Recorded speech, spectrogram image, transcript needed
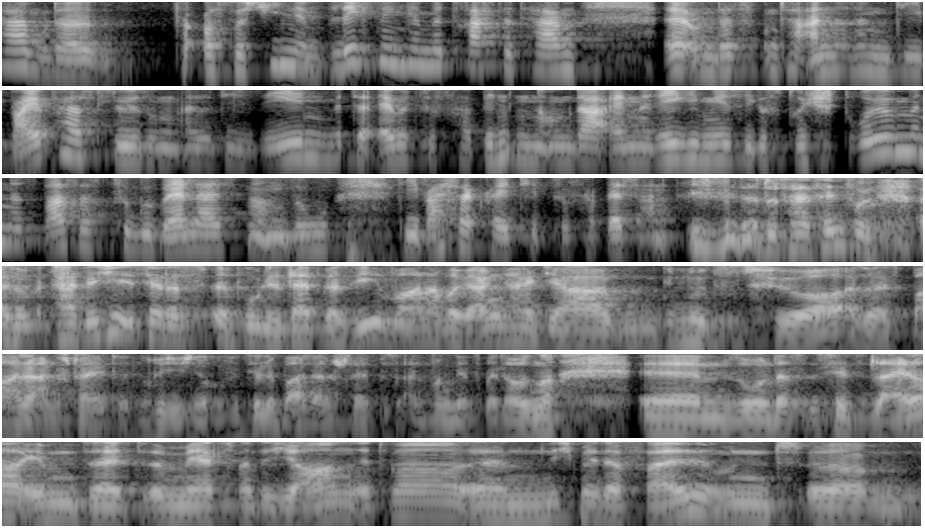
haben oder aus verschiedenen Blickwinkeln betrachtet haben. Äh, und das ist unter anderem die Bypass-Lösung, also die Seen mit der Elbe zu verbinden, um da ein regelmäßiges Durchströmen des Wassers zu gewährleisten und so die Wasserqualität zu verbessern. Ich bin da total Fan von. Also tatsächlich ist ja das äh, Problem, der Salbger See war in der Vergangenheit ja genutzt für, also als Badeanstalt, eine richtig eine offizielle Badeanstalt bis Anfang der 2000er. Ähm, so, und das ist jetzt leider eben seit mehr als 20 Jahren etwa ähm, nicht mehr der Fall und ähm,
